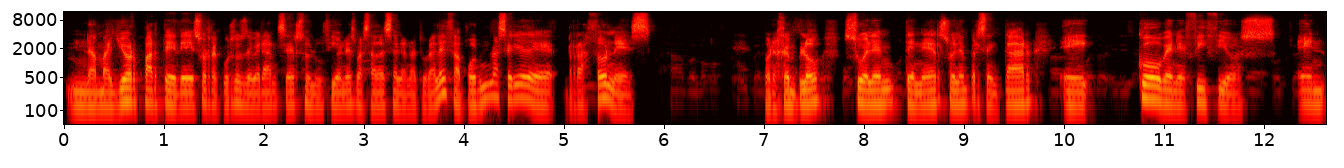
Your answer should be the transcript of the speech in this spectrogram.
la mayor parte de esos recursos deberán ser soluciones basadas en la naturaleza por una serie de razones. Por ejemplo, suelen tener, suelen presentar eh, co-beneficios en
